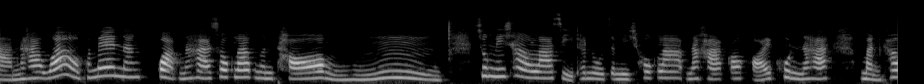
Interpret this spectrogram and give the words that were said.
ามนะคะว้าวพระแม่นางกวักนะคะ โชคลาภเงินทองอมช่วงนี้ชาวราศีธนูจะมีโชคลาภนะคะ ก็ขอให้คุณนะคะหมั่นเข้า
